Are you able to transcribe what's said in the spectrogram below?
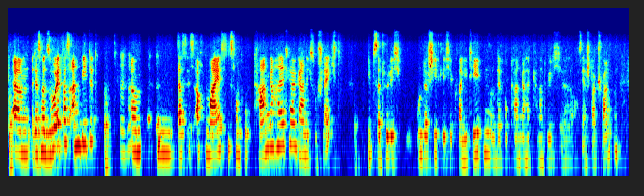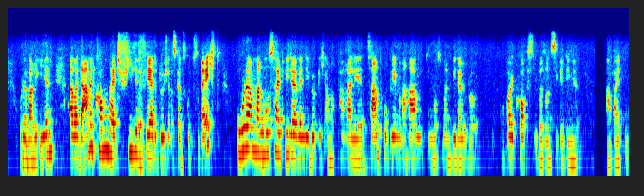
Ähm, dass man so etwas anbietet. Mhm. Ähm, das ist auch meistens vom Fruktangehalt her gar nicht so schlecht. Gibt es natürlich unterschiedliche Qualitäten und der Fruktangehalt kann natürlich äh, auch sehr stark schwanken oder variieren. Aber damit kommen halt viele Pferde durchaus ganz gut zurecht. Oder man muss halt wieder, wenn die wirklich auch noch parallel Zahnprobleme haben, muss man wieder über Heukops, über sonstige Dinge arbeiten.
